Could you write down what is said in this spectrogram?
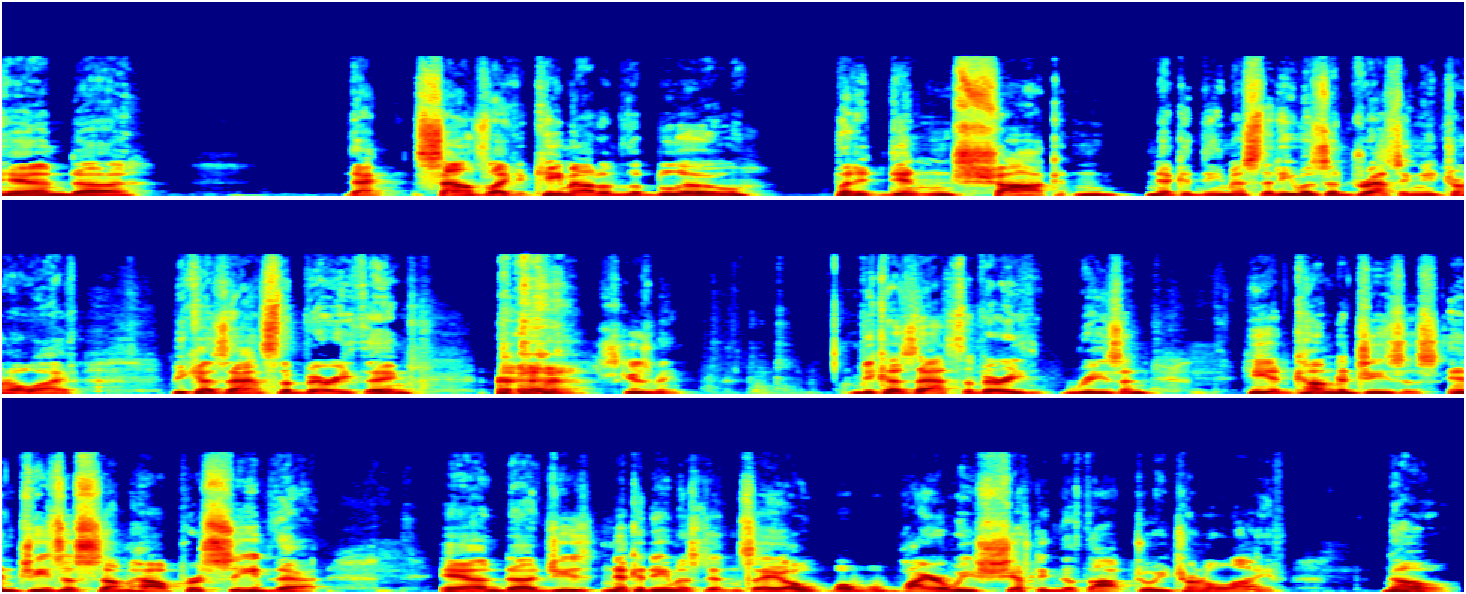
And uh, that sounds like it came out of the blue, but it didn't shock Nicodemus that he was addressing eternal life because that's the very thing, excuse me, because that's the very reason he had come to Jesus, and Jesus somehow perceived that. And uh, Jesus, Nicodemus didn't say, Oh, well, why are we shifting the thought to eternal life? No,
